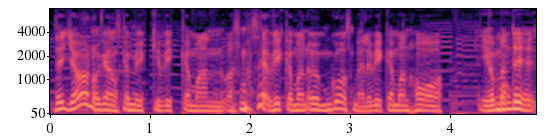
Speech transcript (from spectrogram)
det gör nog ganska mycket vilka man, vad ska man säga, vilka man umgås med eller vilka man har. Ja, men det...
